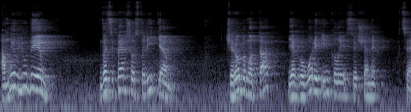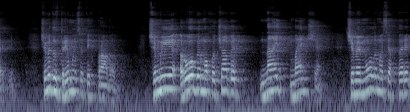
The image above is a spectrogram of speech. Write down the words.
А ми, люди 21 століття, чи робимо так, як говорить інколи священик в церкві? Чи ми дотримуємося тих правил? Чи ми робимо хоча б найменше? Чи ми молимося перед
